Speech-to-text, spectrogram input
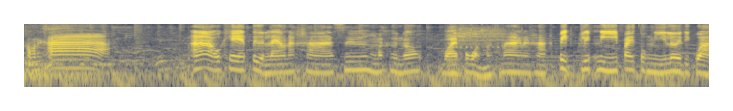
ขอบคุณค่ะ อ่าโอเค ตื่นแล้วนะคะ ซึ่งเมื่อคืนก็ วายป่วงมาก ๆ นะคะ ปิดคลิปนี้ไปตรงนี้เลยดีกว่า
